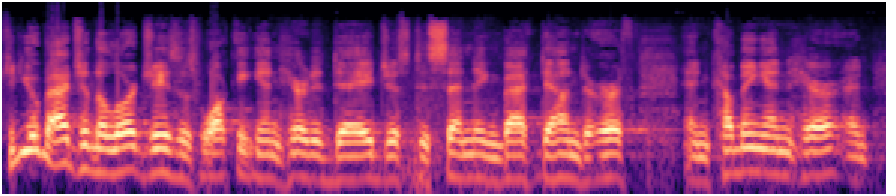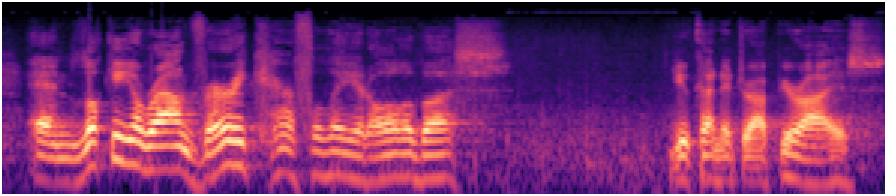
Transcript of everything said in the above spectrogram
Can you imagine the Lord Jesus walking in here today, just descending back down to earth and coming in here and, and looking around very carefully at all of us? You kind of drop your eyes.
